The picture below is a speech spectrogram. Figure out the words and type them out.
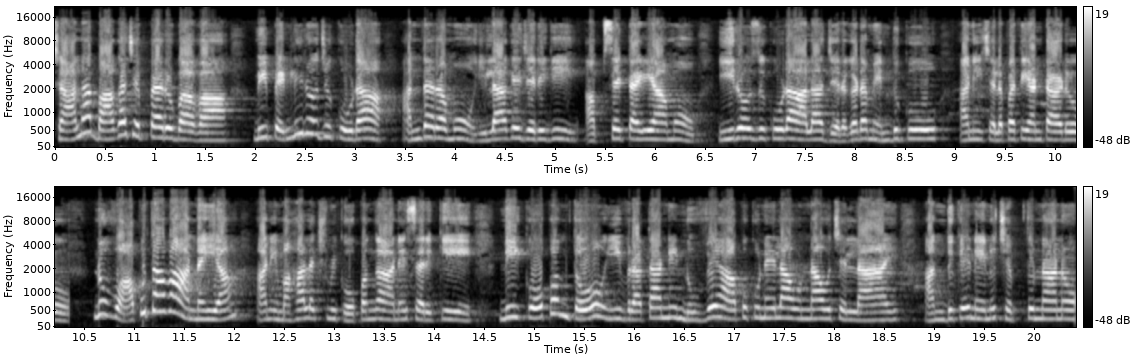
చాలా బాగా చెప్పారు బావా. మీ పెళ్ళి రోజు కూడా అందరము ఇలాగే జరిగి అప్సెట్ అయ్యాము. ఈ రోజు కూడా అలా జరగడం ఎందుకు అని చలపతి అంటాడు. నువ్వు ఆపుతావా అన్నయ్య అని మహాలక్ష్మి కోపంగా అనేసరికి నీ కోపంతో ఈ వ్రతాన్ని నువ్వే ఆపుకునేలా ఉన్నావు చెల్లాయ్. అందుకే నేను చెప్తున్నాను.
